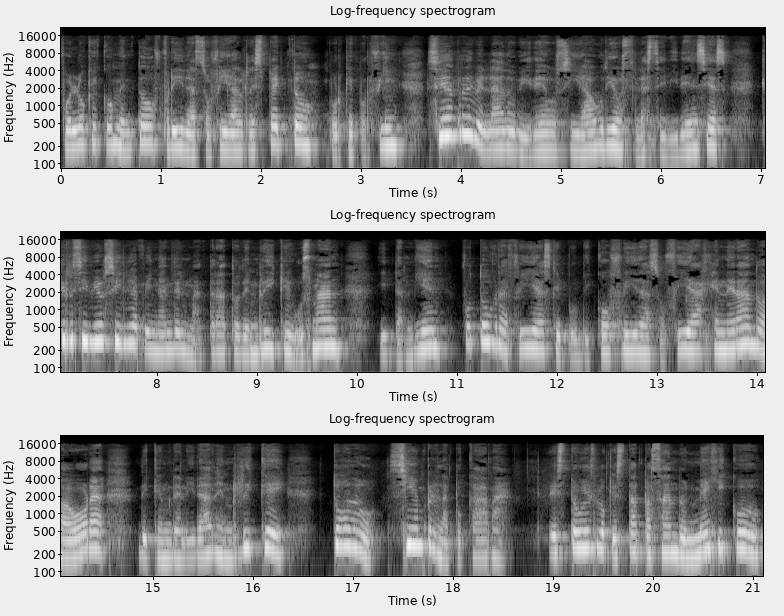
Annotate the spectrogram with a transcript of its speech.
Fue lo que comentó Frida Sofía al respecto, porque por fin se han revelado videos y audios de las evidencias que recibió Silvia Pinal del maltrato de Enrique Guzmán y también fotografías que publicó Frida Sofía, generando ahora de que en realidad Enrique todo siempre la tocaba. Esto es lo que está pasando en México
